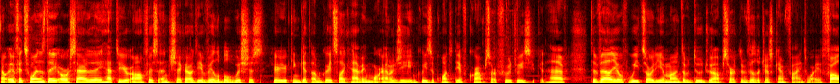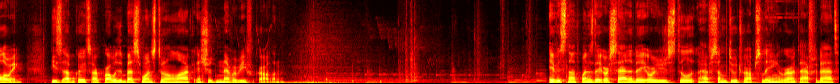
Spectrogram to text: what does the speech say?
Now if it's Wednesday or Saturday, head to your office and check out the available wishes. Here you can get upgrades like having more energy, increase the quantity of crops or fruit trees you can have, the value of wheats or the amount of dewdrops certain villagers can find while following. These upgrades are probably the best ones to unlock and should never be forgotten. If it's not Wednesday or Saturday or you still have some dewdrops laying around after that,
